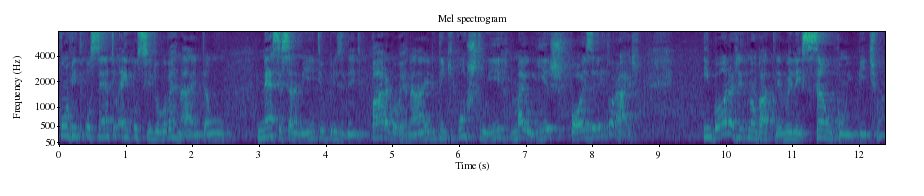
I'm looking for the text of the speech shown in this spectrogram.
Com 20% é impossível governar. Então, necessariamente o presidente, para governar, ele tem que construir maiorias pós-eleitorais. Embora a gente não vá ter uma eleição com impeachment,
